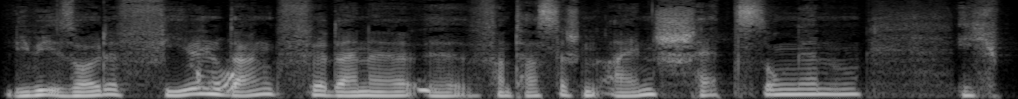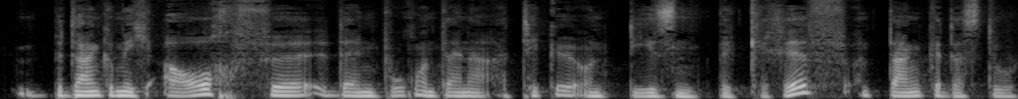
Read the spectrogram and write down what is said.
Liebe Isolde, vielen Hallo? Dank für deine äh, fantastischen Einschätzungen. Ich bedanke mich auch für dein Buch und deine Artikel und diesen Begriff und danke, dass du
